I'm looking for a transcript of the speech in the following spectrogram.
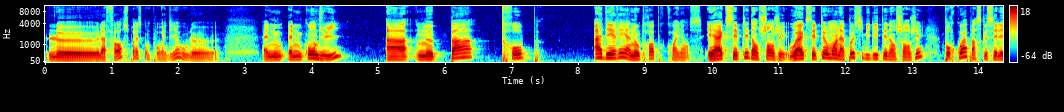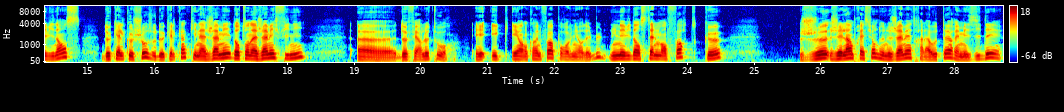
le, la force, presque, on pourrait dire, ou le, elle, nous, elle nous conduit à ne pas trop adhérer à nos propres croyances et à accepter d'en changer, ou à accepter au moins la possibilité d'en changer. Pourquoi? Parce que c'est l'évidence de quelque chose ou de quelqu'un qui n'a jamais, dont on n'a jamais fini euh, de faire le tour. Et, encore une fois, pour revenir au début, une évidence tellement forte que j'ai l'impression de ne jamais être à la hauteur et mes idées,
